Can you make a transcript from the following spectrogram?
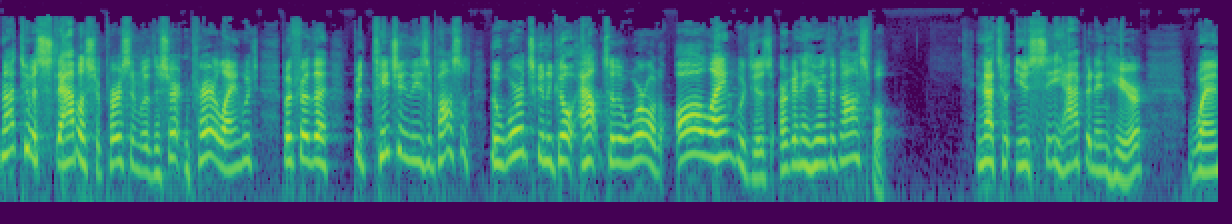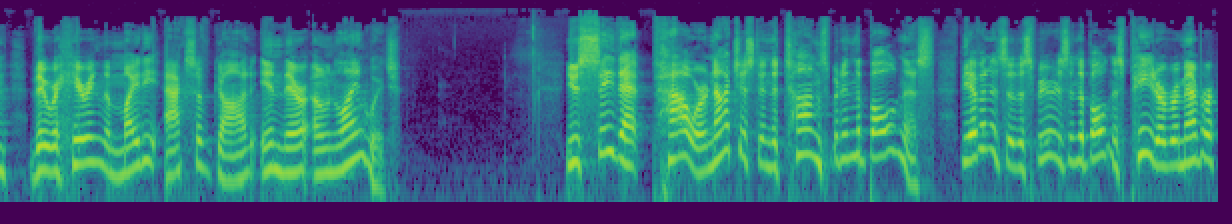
not to establish a person with a certain prayer language, but for the but teaching these apostles, the word's going to go out to the world. All languages are going to hear the gospel. And that's what you see happening here when they were hearing the mighty acts of God in their own language. You see that power not just in the tongues, but in the boldness. The evidence of the Spirit is in the boldness. Peter, remember,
